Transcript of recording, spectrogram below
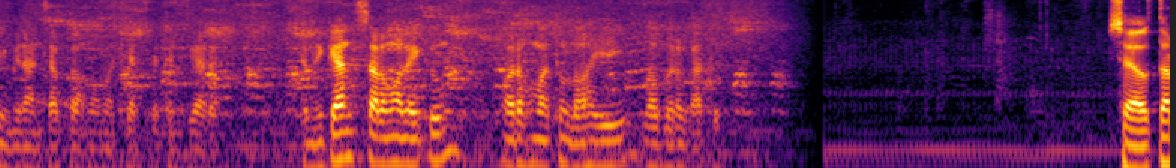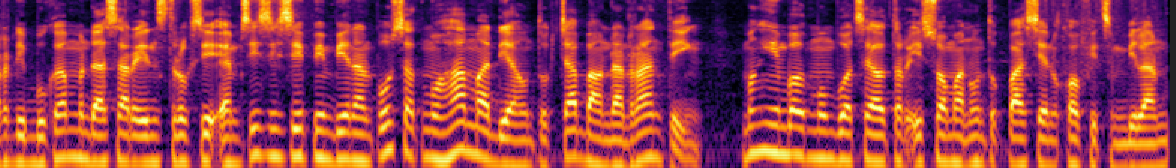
pimpinan cabang Muhammadiyah Jatinegara. Demikian, Assalamualaikum warahmatullahi wabarakatuh. Shelter dibuka mendasari instruksi MCCC pimpinan pusat Muhammadiyah untuk cabang dan ranting, menghimbau membuat shelter isoman untuk pasien COVID-19.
